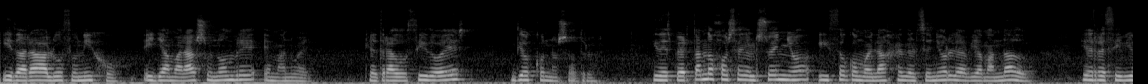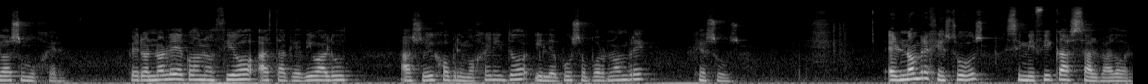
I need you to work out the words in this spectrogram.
y dará a luz un hijo, y llamará su nombre Emmanuel, que traducido es Dios con nosotros. Y despertando José del sueño, hizo como el ángel del Señor le había mandado, y recibió a su mujer. Pero no le conoció hasta que dio a luz a su hijo primogénito y le puso por nombre Jesús. El nombre Jesús significa Salvador.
